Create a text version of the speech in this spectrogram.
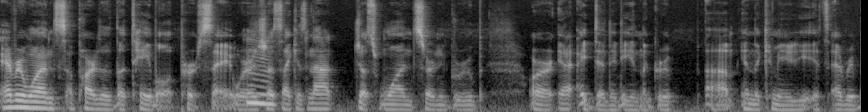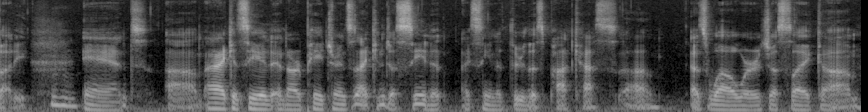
everyone's a part of the table per se. Where it's just like it's not just one certain group or identity in the group um, in the community. It's everybody, and um, and I can see it in our patrons, and I can just see it. I seen it through this podcast um, as well, where it's just like um,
